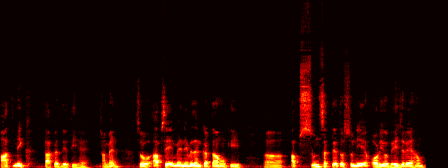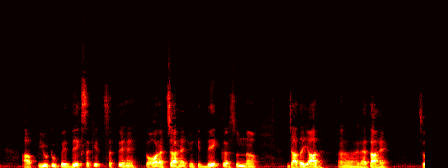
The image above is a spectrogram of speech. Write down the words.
आत्मिक ताकत देती है। अमेन सो so, आपसे मैं निवेदन करता हूँ कि आप सुन सकते तो सुनिए ऑडियो भेज रहे हम। आप YouTube पे देख सके सकते हैं तो और अच्छा है क्योंकि देख कर सुनना ज़्यादा याद रहता है। सो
